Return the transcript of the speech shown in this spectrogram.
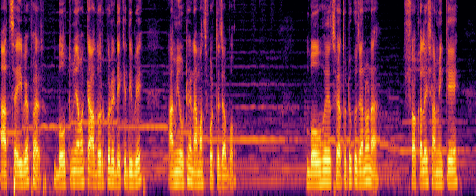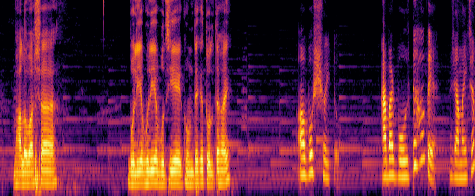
আচ্ছা এই ব্যাপার। বউ তুমি আমাকে আদর করে ডেকে দিবে আমি উঠে নামাজ পড়তে যাব। বউ হয়েছে এতটুকু জানো না? সকালে স্বামীকে ভালোবাসা ভুলিয়ে ভুলিয়ে বুঝিয়ে ঘুম থেকে তুলতে হয়? অবশ্যই তো। আবার বলতে হবে জামাইজান?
